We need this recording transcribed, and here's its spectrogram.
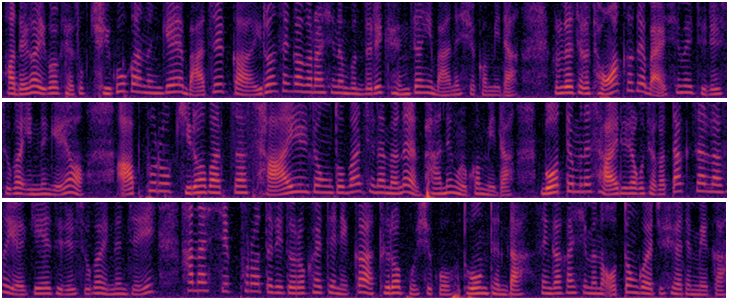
아, 내가 이걸 계속 쥐고 가는 게 맞을까 이런 생각을 하시는 분들이 굉장히 많으실 겁니다. 그런데 제가 정확하게 말씀을 드릴 수가 있는 게요. 앞으로 길어봤자 4일 정도만 지나면은 반응 올 겁니다. 무엇 때문에 4일이라고 제가 딱 잘라서 얘기해 드릴 수가 있는지 하나씩 풀어 드리도록 할 테니까 들어보시고 도움된다 생각하시면 어떤 거 해주셔야 됩니까?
